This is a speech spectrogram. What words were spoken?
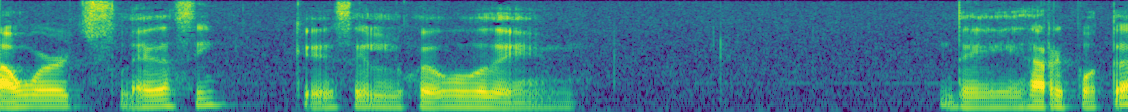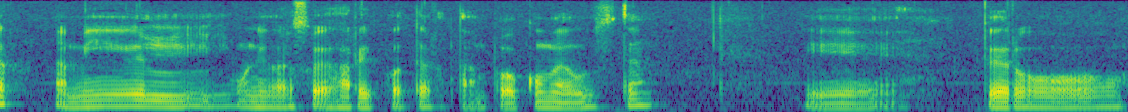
Howard's Legacy, que es el juego de de Harry Potter. A mí el universo de Harry Potter tampoco me gusta, eh, pero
